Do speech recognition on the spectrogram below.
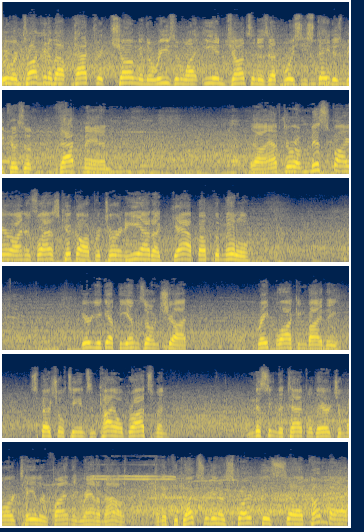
We were talking about Patrick Chung, and the reason why Ian Johnson is at Boise State is because of that man. After a misfire on his last kickoff return, he had a gap up the middle. Here you get the end zone shot. Great blocking by the special teams. And Kyle Brotzman missing the tackle there. Jamar Taylor finally ran him out. And if the Ducks are going to start this uh, comeback,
